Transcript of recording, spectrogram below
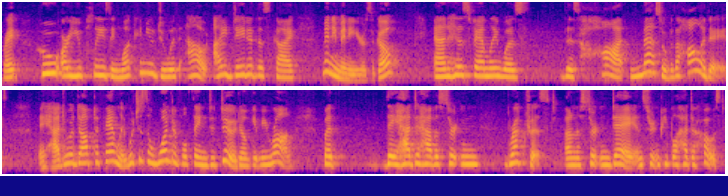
Right? Who are you pleasing? What can you do without? I dated this guy many, many years ago, and his family was this hot mess over the holidays. They had to adopt a family, which is a wonderful thing to do, don't get me wrong. But they had to have a certain breakfast on a certain day, and certain people had to host.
